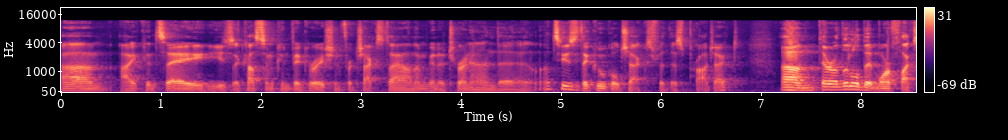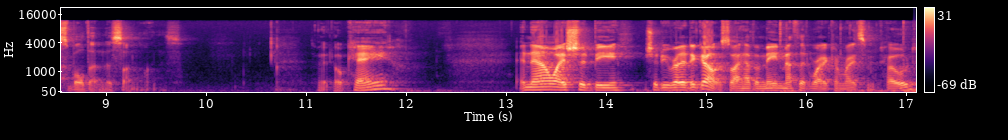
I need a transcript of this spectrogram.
um, I can say use a custom configuration for check style. And I'm going to turn on the, let's use the Google checks for this project. Um, they're a little bit more flexible than the Sun ones. Hit OK. And now I should be, should be ready to go. So I have a main method where I can write some code.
